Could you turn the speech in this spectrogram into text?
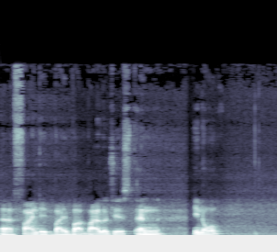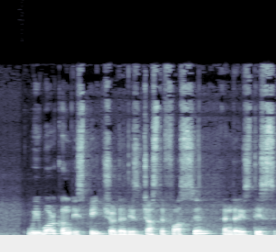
uh, founded by bi- biologists, and you know, we work on this picture that is just a fossil, and there is this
